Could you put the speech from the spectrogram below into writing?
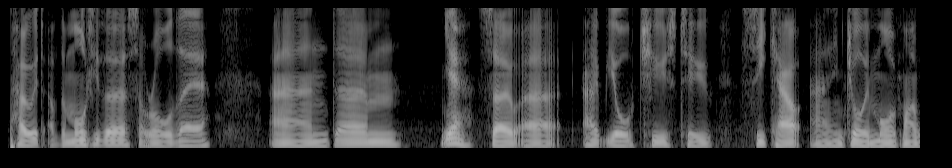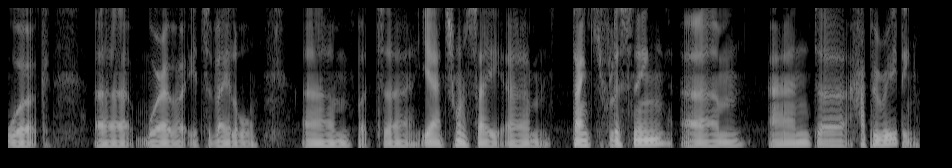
Poet of the Multiverse, are all there. And um, yeah, so uh, I hope you'll choose to seek out and enjoy more of my work uh, wherever it's available. Um, but uh, yeah, I just want to say um, thank you for listening um, and uh, happy reading.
